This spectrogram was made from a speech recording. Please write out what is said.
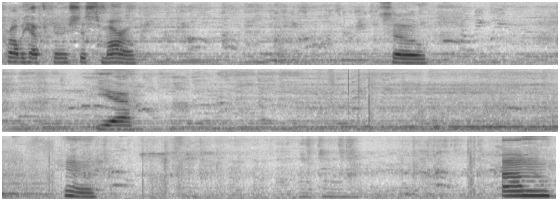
probably have to finish this tomorrow. So, yeah. Hmm. Um,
